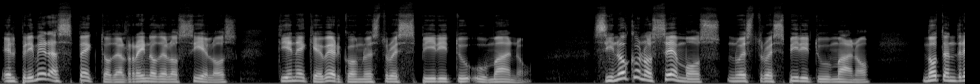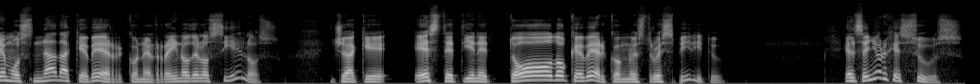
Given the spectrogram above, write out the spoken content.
El primer aspecto del reino de los cielos tiene que ver con nuestro espíritu humano. Si no conocemos nuestro espíritu humano, no tendremos nada que ver con el reino de los cielos, ya que éste tiene todo que ver con nuestro espíritu. El Señor Jesús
